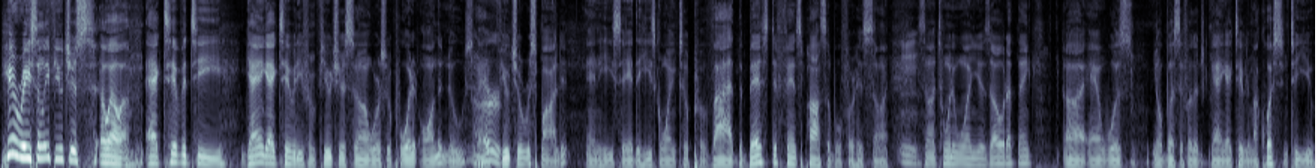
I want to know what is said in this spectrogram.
here recently, Future's, well, activity, gang activity from Future's son was reported on the news. I and heard. Future responded, and he said that he's going to provide the best defense possible for his son. Mm. Son, 21 years old, I think, uh, and was, you know, busted for the gang activity. My question to you,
